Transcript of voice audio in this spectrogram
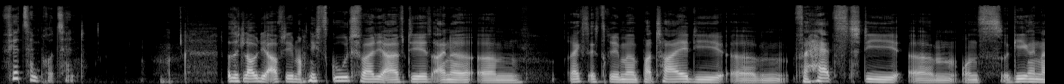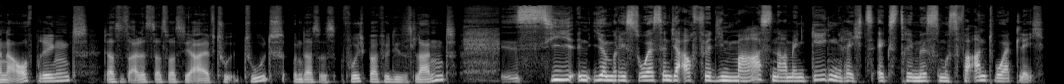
14 Prozent? Also ich glaube, die AfD macht nichts gut, weil die AfD ist eine ähm, rechtsextreme Partei, die ähm, verhetzt, die ähm, uns gegeneinander aufbringt. Das ist alles das, was die AfD tut und das ist furchtbar für dieses Land. Sie in Ihrem Ressort sind ja auch für die Maßnahmen gegen Rechtsextremismus verantwortlich.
